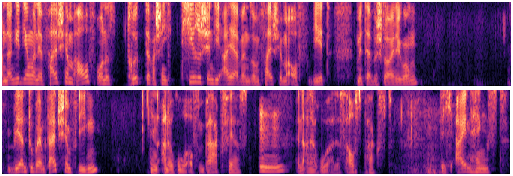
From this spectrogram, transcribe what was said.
Und dann geht irgendwann der Fallschirm auf und es drückt wahrscheinlich tierisch in die Eier, wenn so ein Fallschirm aufgeht mit der Beschleunigung. Während du beim Gleitschirmfliegen in aller Ruhe auf den Berg fährst, Mhm. in aller Ruhe alles auspackst, dich einhängst,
